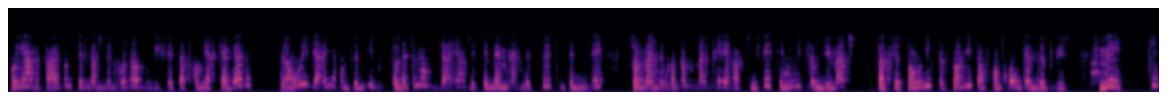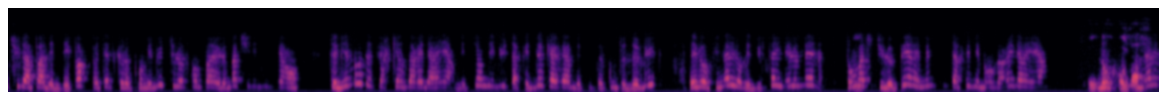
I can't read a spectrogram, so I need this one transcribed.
Regarde, par exemple, c'est le match de Grenoble où il fait sa première cagade. Alors oui, derrière, on te dit, honnêtement, derrière, j'étais même l'un de ceux qui te disaient, sur le match de Grenoble, malgré l'erreur qu'il fait, c'est limite l'homme du match, parce que sans lui, sans lui, t'en prends 3 ou 4 de plus. Mais si tu l'as pas dès le départ, peut-être que le premier but, tu le prends pas, et le match, il est différent. C'est bien beau de faire 15 arrêts derrière, mais si en début, tu as fait deux cagades qui te coûtent deux buts, et bien au final, le résultat, il est le même. Ton match, tu le perds, et même si tu as fait des bons arrêts derrière. il, Donc, il- au il final,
